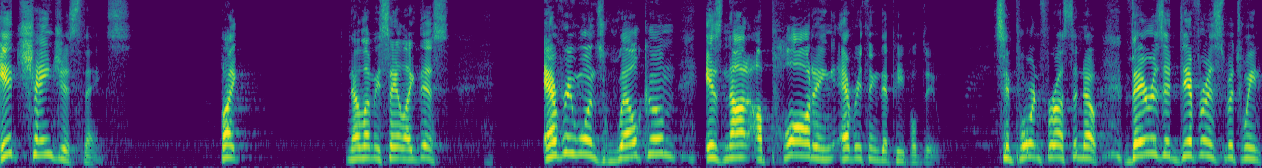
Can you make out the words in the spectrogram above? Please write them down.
it changes things. Like, now, let me say it like this everyone's welcome is not applauding everything that people do. It's important for us to know. There is a difference between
